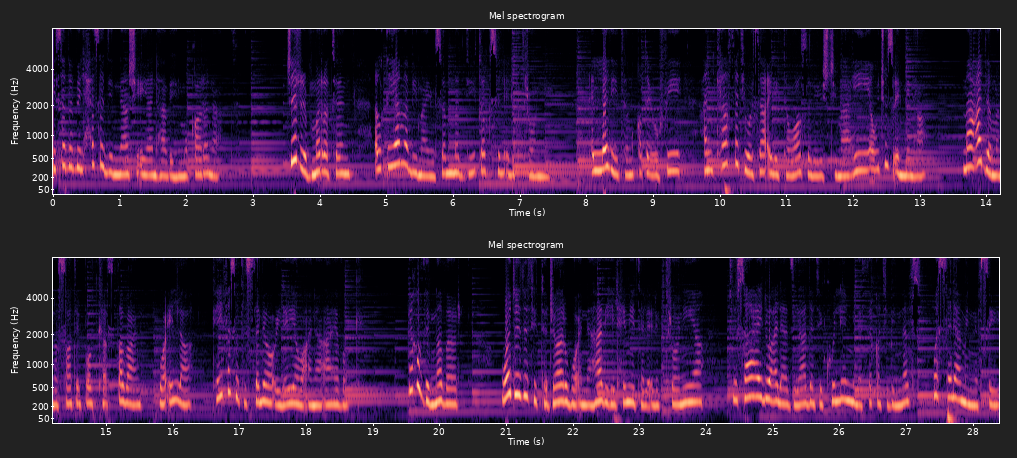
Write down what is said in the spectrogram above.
بسبب الحسد الناشئ عن هذه المقارنات جرب مرة القيام بما يسمى الديتوكس الإلكتروني الذي تنقطع فيه عن كافة وسائل التواصل الاجتماعي أو جزء منها ما عدا منصات البودكاست طبعا وإلا كيف ستستمع إلي وأنا أعظك؟ بغض النظر وجدت التجارب أن هذه الحمية الإلكترونية تساعد على زيادة كل من الثقة بالنفس والسلام النفسي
